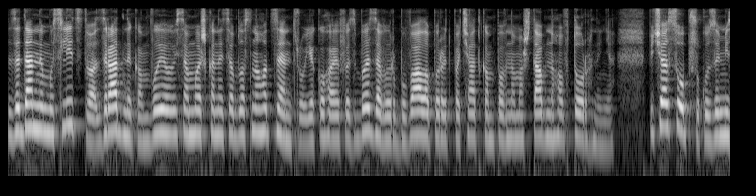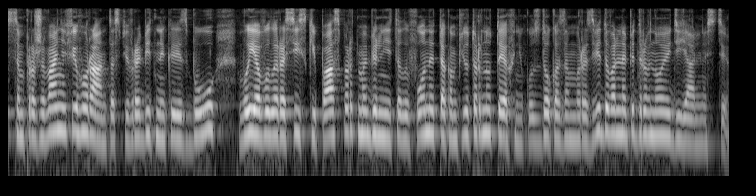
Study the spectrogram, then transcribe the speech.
За даними слідства, зрадником виявився мешканець обласного центру, якого ФСБ завербувала перед початком повномасштабного вторгнення. Під час обшуку за місцем проживання фігуранта співробітники СБУ виявили російський паспорт, мобільні телефони та комп'ютерну техніку з доказами розвідувально-підривної діяльності.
